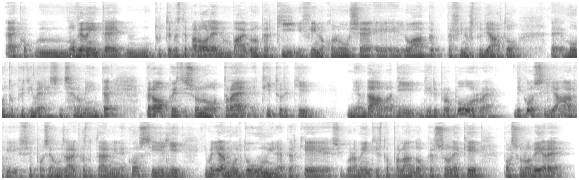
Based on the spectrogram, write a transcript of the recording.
Ecco, mm, ovviamente mm, tutte queste parole non valgono per chi il film lo conosce e lo ha perfino studiato eh, molto più di me, sinceramente, però questi sono tre titoli che mi andava di, di riproporre di consigliarvi, se possiamo usare questo termine, consigli in maniera molto umile, perché sicuramente sto parlando a persone che possono avere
